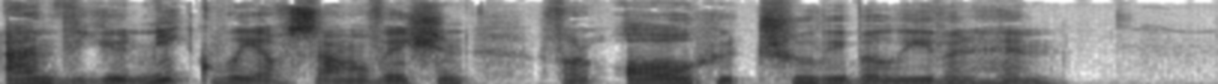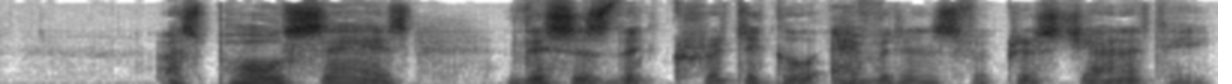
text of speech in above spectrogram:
and the unique way of salvation for all who truly believe in him. As Paul says, this is the critical evidence for Christianity,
